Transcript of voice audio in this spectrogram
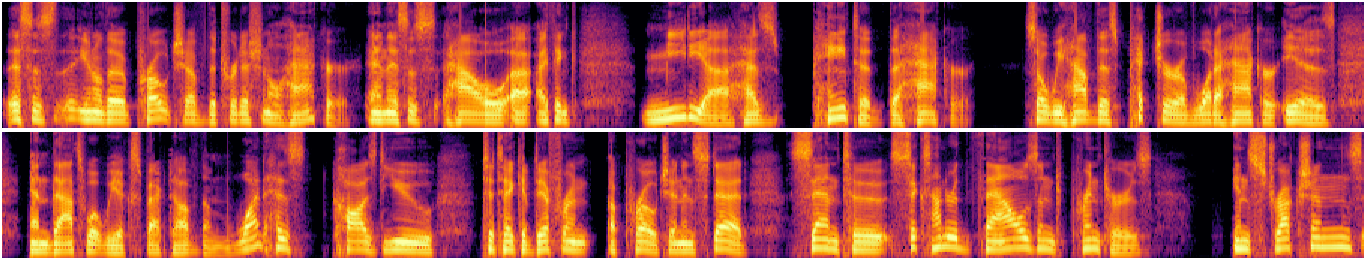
This is you know the approach of the traditional hacker, and this is how uh, I think media has painted the hacker. So we have this picture of what a hacker is, and that's what we expect of them. What has caused you to take a different approach and instead send to 600,000 printers instructions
